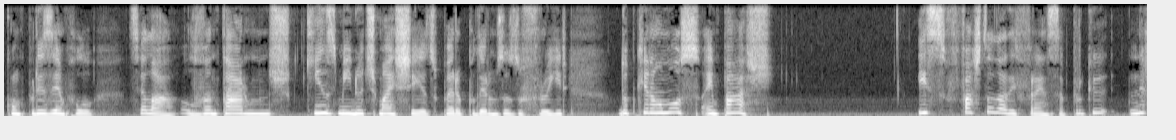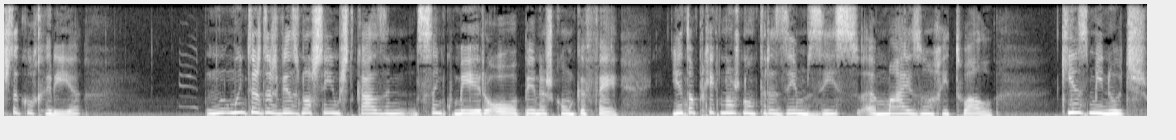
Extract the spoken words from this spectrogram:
como por exemplo, sei lá, levantarmos 15 minutos mais cedo para podermos usufruir do pequeno almoço em paz. Isso faz toda a diferença, porque nesta correria, muitas das vezes nós saímos de casa sem comer ou apenas com um café. E então, por que é que nós não trazemos isso a mais um ritual? 15 minutos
